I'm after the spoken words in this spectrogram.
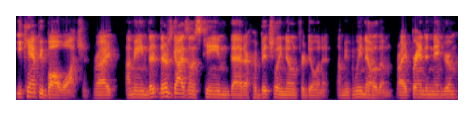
you can't be ball watching, right? I mean, there, there's guys on this team that are habitually known for doing it. I mean, we know them, right? Brandon Ingram,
